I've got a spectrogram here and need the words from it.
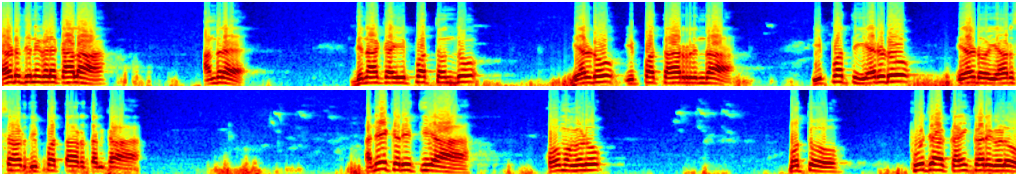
ಎರಡು ದಿನಗಳ ಕಾಲ, ಅಂದರೆ ದಿನಾಂಕ ಇಪ್ಪತ್ತೊಂದು, ಎರಡು, ಇಪ್ಪತ್ತಾರರಿಂದ ಇಪ್ಪತ್ತೆರಡು, ಎರಡು ಎರಡು ಸಾವಿರದ ಇಪ್ಪತ್ತಾರು ತನಕ ಅನೇಕ ರೀತಿಯ ಹೋಮಗಳು ಮತ್ತು ಪೂಜಾ ಕೈಂಕರ್ಯಗಳು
